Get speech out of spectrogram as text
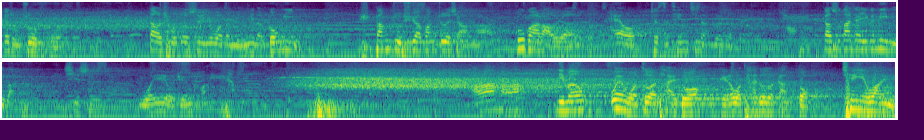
各种祝福，到处都是以我的名义的公益，去帮助需要帮助的小孩、孤寡老人，还有这次天津的歌人。好，告诉大家一个秘密吧，其实我也有捐款。好了好了，你们为我做了太多，给了我太多的感动。千言万语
